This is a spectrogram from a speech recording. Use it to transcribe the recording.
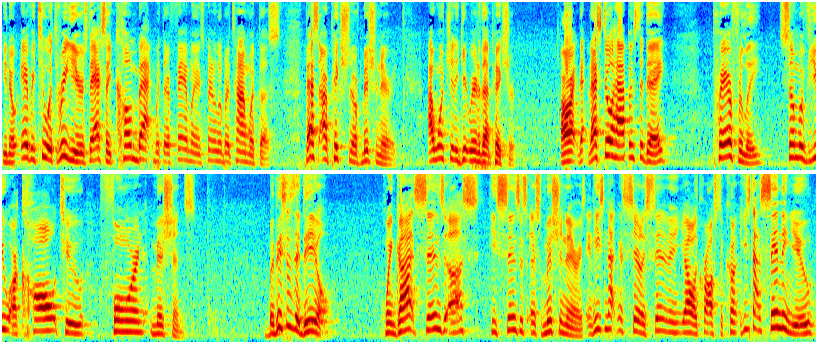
you know, every two or three years, they actually come back with their family and spend a little bit of time with us. That's our picture of missionary. I want you to get rid of that picture. All right, that, that still happens today. Prayerfully, some of you are called to foreign missions. But this is the deal. When God sends us, he sends us as missionaries. And He's not necessarily sending y'all across the country. He's not sending you,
